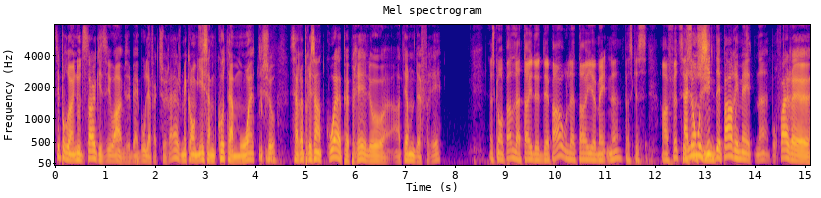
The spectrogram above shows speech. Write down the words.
Tu sais, pour un auditeur qui dit Ouais, mais c'est bien beau l'affacturage, mais combien ça me coûte à moi, tout ça? Ça représente quoi à peu près là, en termes de frais? Est-ce qu'on parle de la taille de départ ou de la taille euh, maintenant? Parce que, en fait, c'est Allons-y de départ et maintenant pour faire euh,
